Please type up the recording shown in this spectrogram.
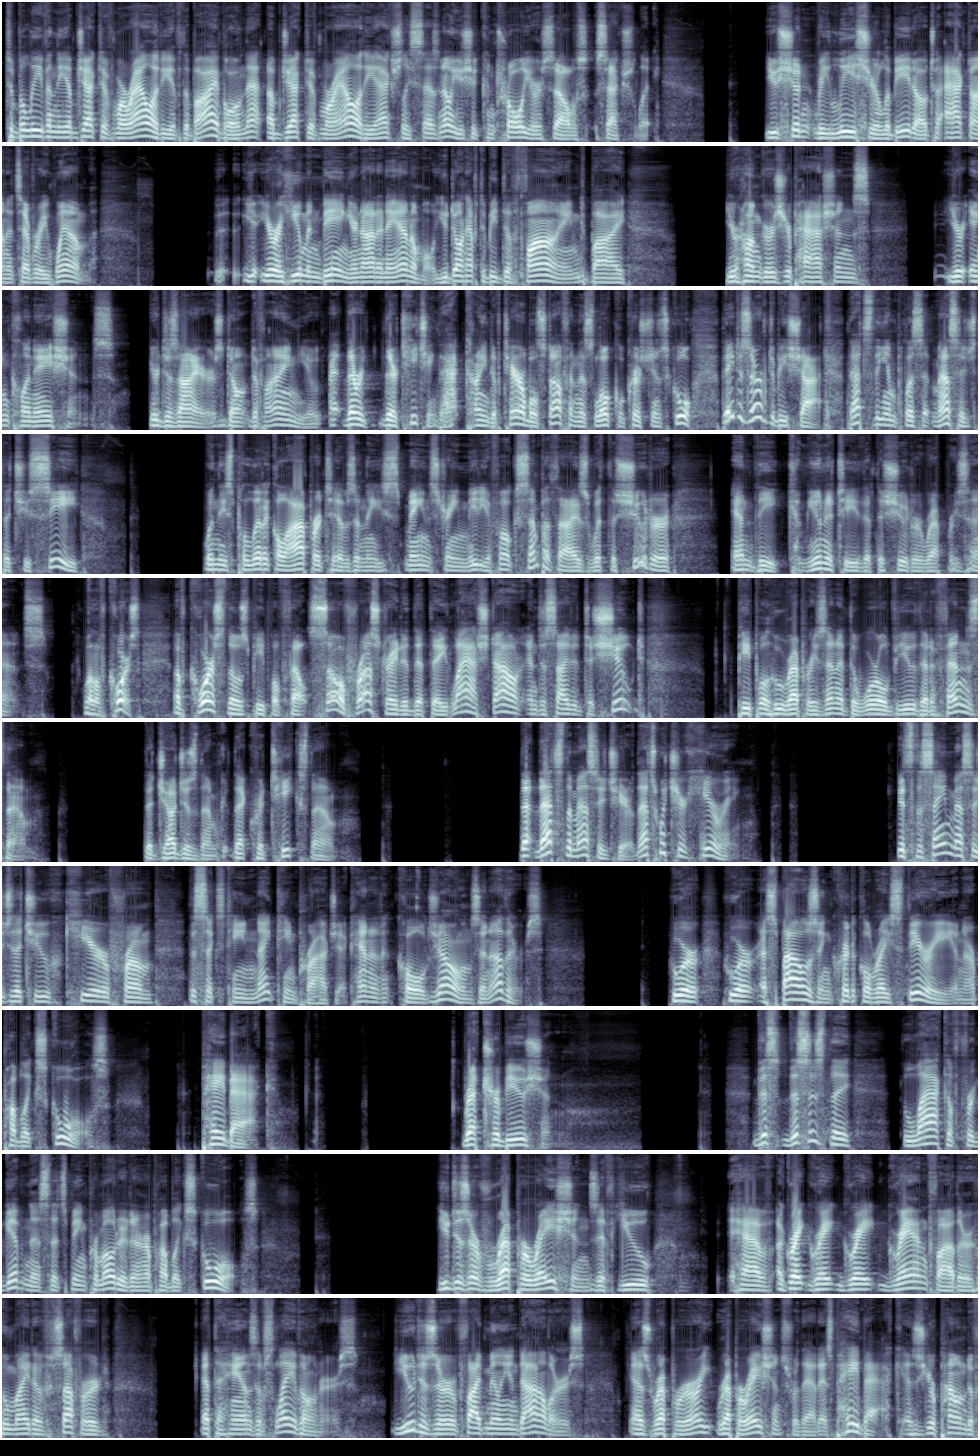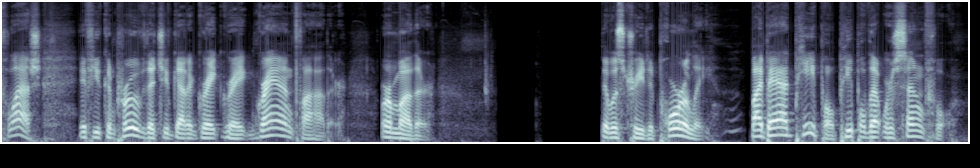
to believe in the objective morality of the Bible, and that objective morality actually says no, you should control yourselves sexually. You shouldn't release your libido to act on its every whim. You're a human being, you're not an animal. You don't have to be defined by your hungers, your passions, your inclinations your desires don't define you. Uh, they're they're teaching that kind of terrible stuff in this local Christian school. They deserve to be shot. That's the implicit message that you see when these political operatives and these mainstream media folks sympathize with the shooter and the community that the shooter represents. Well, of course, of course those people felt so frustrated that they lashed out and decided to shoot people who represented the worldview that offends them that judges them, that critiques them. That, that's the message here. That's what you're hearing. It's the same message that you hear from the 1619 Project, Hannah Nicole Jones, and others who are, who are espousing critical race theory in our public schools, payback, retribution. This, this is the, lack of forgiveness that's being promoted in our public schools. You deserve reparations if you have a great great great grandfather who might have suffered at the hands of slave owners. You deserve $5 million as repara- reparations for that, as payback, as your pound of flesh, if you can prove that you've got a great great grandfather or mother that was treated poorly by bad people, people that were sinful.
